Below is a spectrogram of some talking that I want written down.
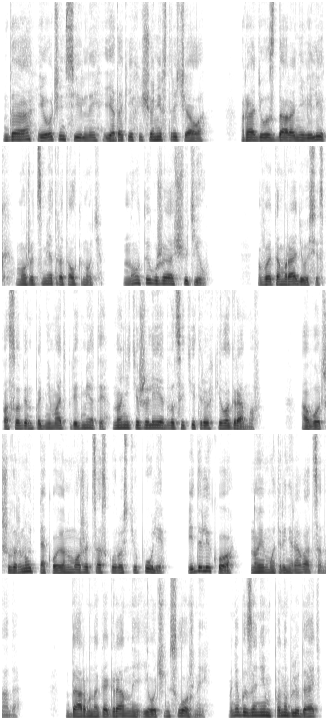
Да, и очень сильный. Я таких еще не встречала. Радиус дара невелик, может с метра толкнуть. Но ты уже ощутил. В этом радиусе способен поднимать предметы, но не тяжелее 23 килограммов. А вот швырнуть такой он может со скоростью пули. И далеко, но ему тренироваться надо. Дар многогранный и очень сложный. Мне бы за ним понаблюдать.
